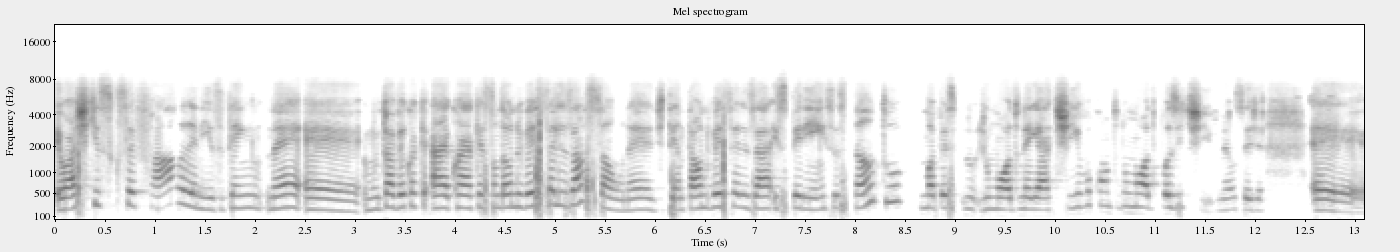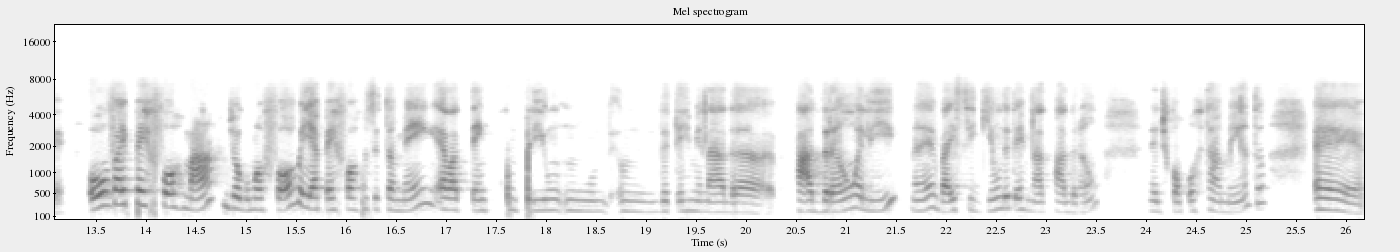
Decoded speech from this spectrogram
Eu acho que isso que você fala, Denise, tem né, é, muito a ver com a, com a, questão da universalização, né, de tentar universalizar experiências tanto numa, de um modo negativo quanto de um modo positivo, né? Ou seja, é, ou vai performar de alguma forma, e a performance também ela tem que cumprir um, um, um determinado padrão ali, né? Vai seguir um determinado padrão né, de comportamento. É,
